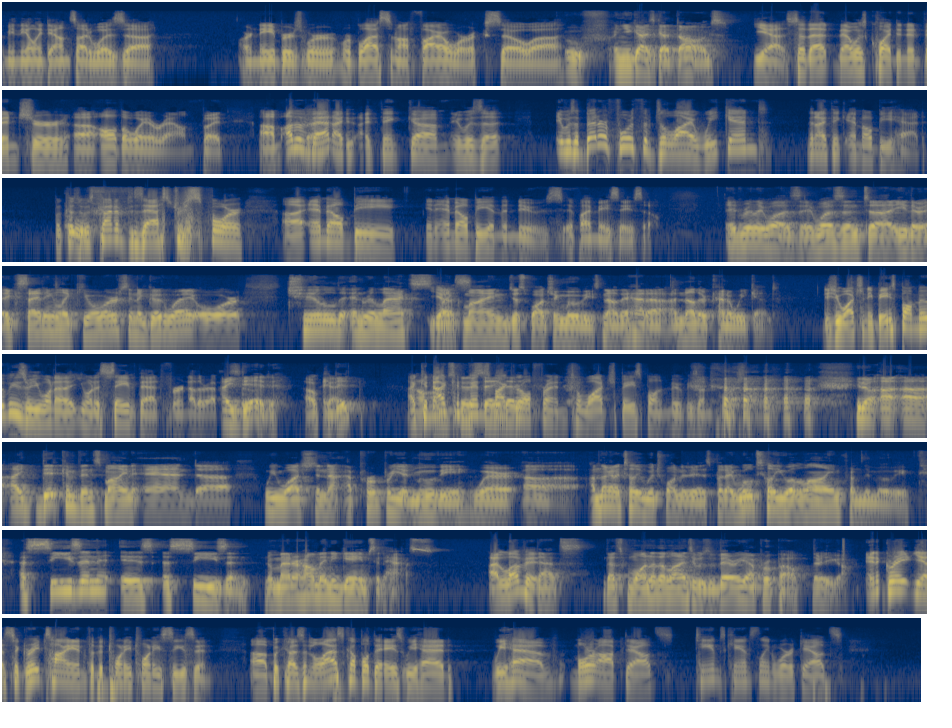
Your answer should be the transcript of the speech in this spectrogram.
I mean, the only downside was uh, our neighbors were were blasting off fireworks. So uh, Oof. And you guys got dogs. yeah, so that that was quite an adventure uh, all the way around. But um, other than that, I, I think um, it was a it was a better Fourth of July weekend than I think MLB had because it was kind of disastrous for uh, MLB and MLB in the news, if I may say so. It really was. It wasn't uh, either exciting like yours in a good way or chilled and relaxed Yes. like mine just watching movies. No, they had a, another kind of weekend. Did you watch any baseball movies, or you want to you want to save that for another episode? I did. Okay. I did. I could not convince my girlfriend to watch baseball movies, unfortunately. you know, uh, uh, I did convince mine, and uh, we watched an appropriate movie where uh, I'm not going to tell you which one it is, but I will tell you a line from the movie. A season is a season, no matter how many games it has. I love it. That's that's one of the lines. It was very apropos. There you go. and a great yes a great tie-in for the 2020 season uh, because in the last couple of days we had we have more opt-outs teams canceling workouts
